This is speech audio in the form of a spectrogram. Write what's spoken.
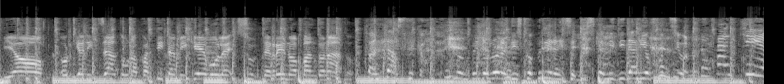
Vi ho organizzato una partita amichevole sul terreno abbandonato. Fantastico! Non vedo l'ora di scoprire se gli schemi di Dario funzionano. Anch'io!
